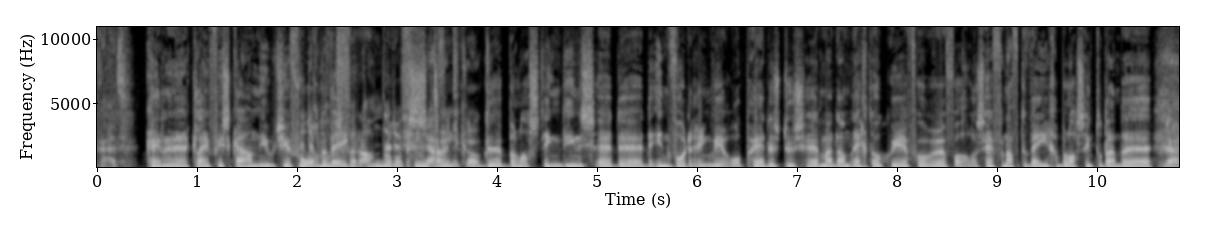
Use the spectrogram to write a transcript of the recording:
gaat het Klein, klein fiscaal nieuwtje. Volgende week veranderen, vind, ja, ik. ik ook. de Belastingdienst de, de invordering weer op. Hè? Dus, dus, maar dan echt ook weer voor, voor alles. Hè? Vanaf de wegenbelasting tot aan de... Ja.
